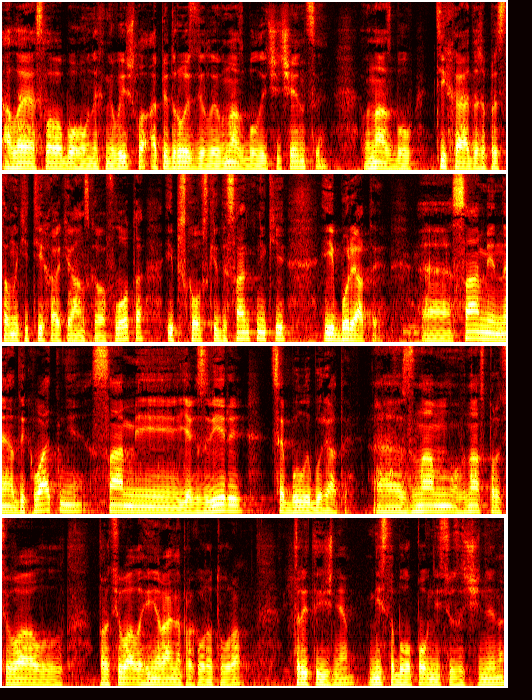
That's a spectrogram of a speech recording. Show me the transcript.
але слава Богу, у них не вийшло. А підрозділи в нас були чеченці, в нас був Тиха, навіть представники Тихоокеанського флота, і псковські десантники, і буряти. Е, самі неадекватні, самі як звірі, це були буряти. Е, з нам, В нас працював, працювала Генеральна прокуратура три тижні. Місто було повністю зачинено.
